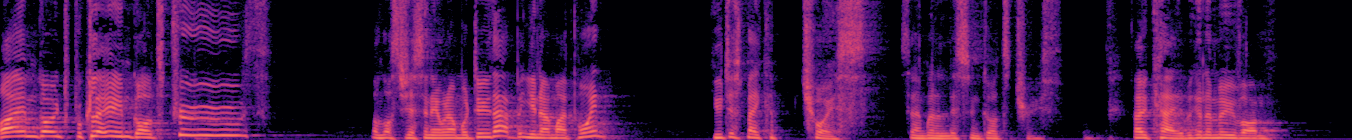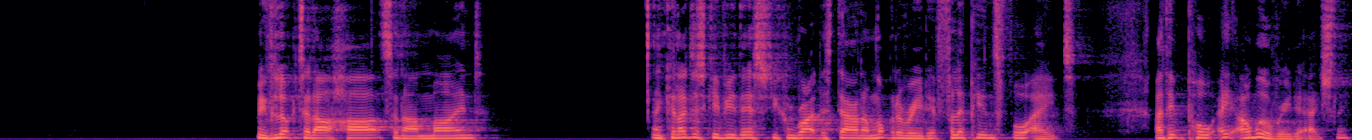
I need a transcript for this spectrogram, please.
I'm going to proclaim God's truth. I'm not suggesting anyone will do that, but you know my point. You just make a choice. Say, I'm going to listen to God's truth. Okay, we're going to move on. We've looked at our hearts and our mind. And can I just give you this? You can write this down. I'm not going to read it. Philippians 4 8. I think Paul, eh, I will read it actually.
